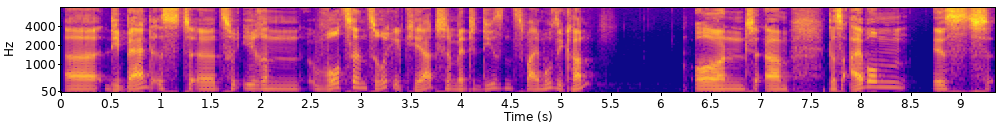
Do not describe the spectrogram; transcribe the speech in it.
äh, die Band ist äh, zu ihren Wurzeln zurückgekehrt mit diesen zwei Musikern. Und ähm, das Album ist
